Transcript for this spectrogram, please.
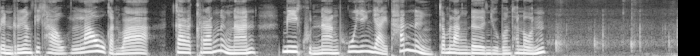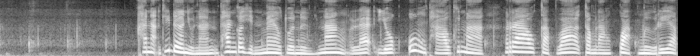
เป็นเรื่องที่เขาเล่ากันว่า การครั้งหนึ่งนั้น มีขุนนางผู้ยิ่งใหญ่ท่านหนึ่งกำลังเดินอยู่บนถนน ขณะที่เดินอยู่นั้นท่านก็เห็นแมวตัวหนึ่งนั่งและยกอุ้งเท้าขึ้นมา ราวกับว่ากำลังกวักมือเรียก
